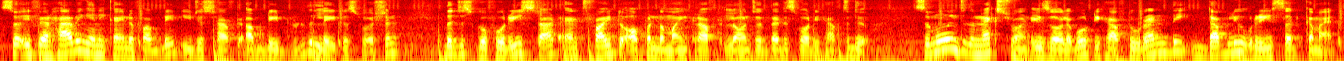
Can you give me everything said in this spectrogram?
So if you're having any kind of update you just have to update to the latest version. Then just go for restart and try to open the minecraft launcher. That is what you have to do. So moving to the next one is all about you have to run the w reset command.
